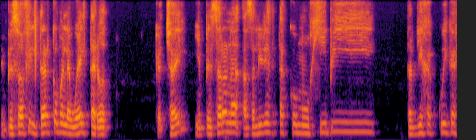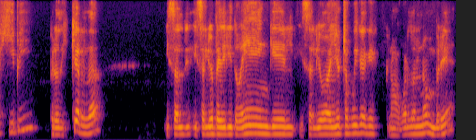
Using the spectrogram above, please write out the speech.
empezó a filtrar como la wea del tarot, ¿cachai? Y empezaron a, a salir estas como hippie, estas viejas cuicas hippie, pero de izquierda, y, sal- y salió Pedrito Engel, y salió, hay otra cuica que no me acuerdo el nombre,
